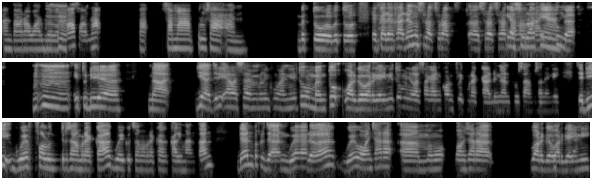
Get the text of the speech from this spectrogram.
antara warga mm -hmm. lokal sama sama perusahaan. Betul, betul. Dan kadang-kadang surat-surat uh, surat-surat ya, itu enggak itu dia. Nah, ya jadi LSM lingkungan ini tuh membantu warga-warga ini tuh menyelesaikan konflik mereka dengan perusahaan-perusahaan ini. Jadi gue volunteer sama mereka, gue ikut sama mereka ke Kalimantan dan pekerjaan gue adalah gue wawancara um, wawancara warga-warga ini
